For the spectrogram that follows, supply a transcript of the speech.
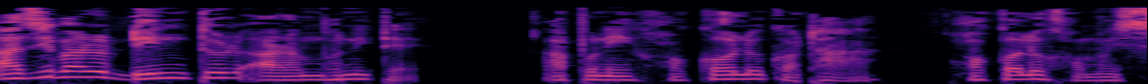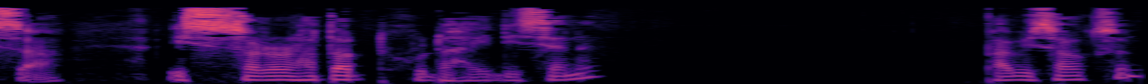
আজি বাৰু দিনটোৰ আৰম্ভণিতে আপুনি সকলো কথা সকলো সমস্যা ঈশ্বৰৰ হাতত সোধাই দিছেনে? ভাবি চাওকচোন।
